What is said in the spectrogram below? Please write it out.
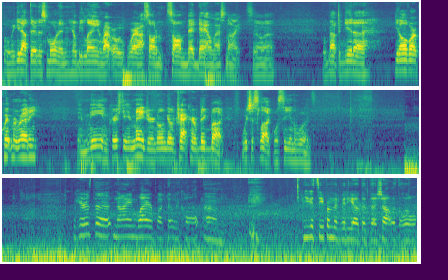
when we get out there this morning, he'll be laying right where, where I saw him saw him bed down last night. So uh, we're about to get uh get all of our equipment ready, and me and Christy and Major are gonna go track her big buck. Wish us luck. We'll see you in the woods. The nine wire buck that we call. Um, you can see from the video that the shot was a little,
